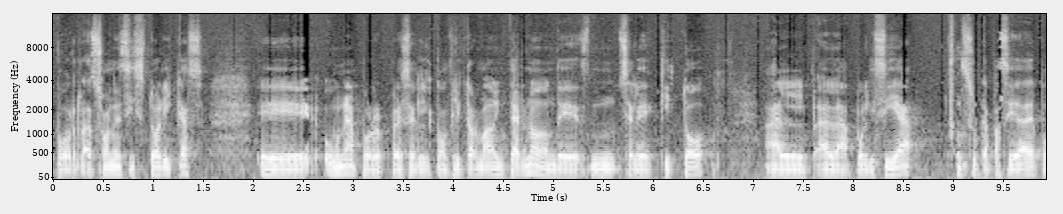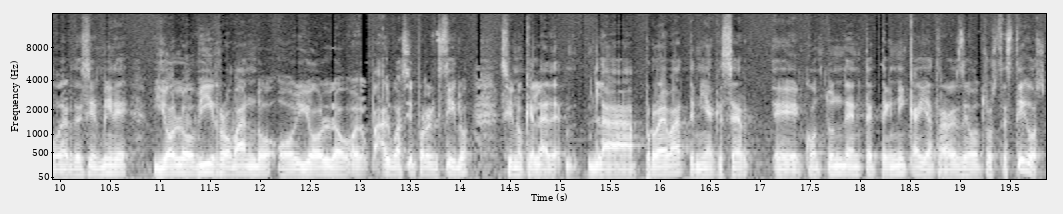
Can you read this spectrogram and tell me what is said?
por razones históricas, una por pues, el conflicto armado interno donde se le quitó al, a la policía su capacidad de poder decir, mire, yo lo vi robando o yo lo, algo así por el estilo, sino que la, la prueba tenía que ser eh, contundente, técnica y a través de otros testigos.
